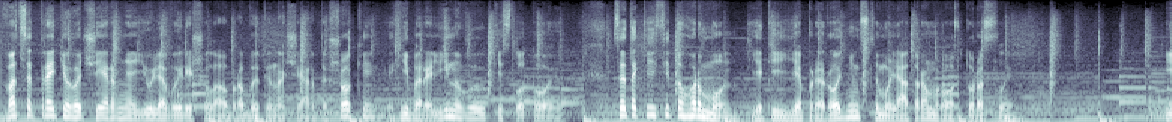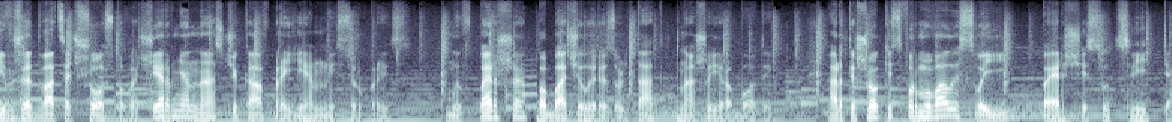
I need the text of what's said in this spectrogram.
23 червня, Юля вирішила обробити наші артишоки гібереліновою кислотою. Це такий фітогормон, який є природнім стимулятором росту рослин. І вже 26 червня нас чекав приємний сюрприз. Ми вперше побачили результат нашої роботи. Артишоки сформували свої перші суцвіття.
